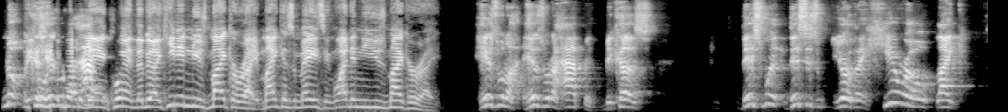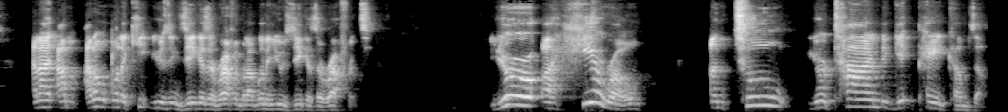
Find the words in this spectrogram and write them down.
No, because here's what Dan Quinn. They'll be like, he didn't use Micah right. Mike is amazing. Why didn't he use Micah right? Here's what here's what happened because this this is you're the hero. Like, and I I'm, I don't want to keep using Zeke as a reference, but I'm going to use Zeke as a reference. You're a hero until your time to get paid comes up.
